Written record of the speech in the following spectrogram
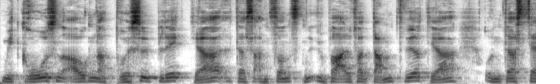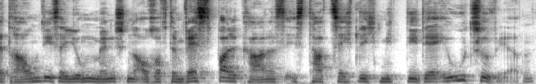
mit großen Augen nach Brüssel blickt, ja, dass ansonsten überall verdammt wird, ja, und dass der Traum dieser jungen Menschen auch auf dem Westbalkan ist, ist tatsächlich Mitglied der EU zu werden.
